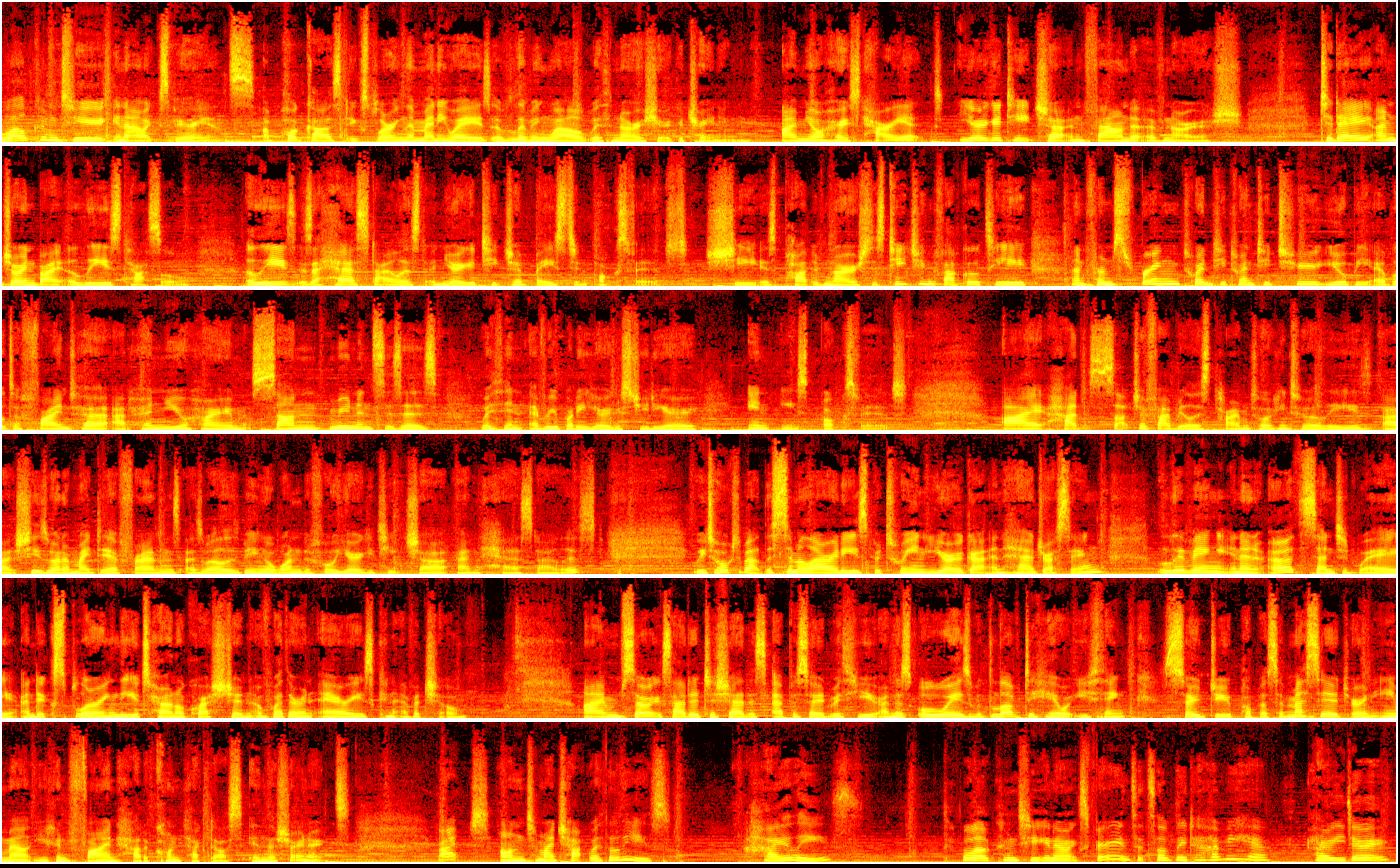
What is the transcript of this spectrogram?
Welcome to In Our Experience, a podcast exploring the many ways of living well with Nourish Yoga training. I'm your host, Harriet, yoga teacher and founder of Nourish. Today, I'm joined by Elise Tassel. Elise is a hairstylist and yoga teacher based in Oxford. She is part of Nourish's teaching faculty, and from spring 2022, you'll be able to find her at her new home, Sun, Moon and Scissors, within Everybody Yoga Studio in East Oxford. I had such a fabulous time talking to Elise. Uh, she's one of my dear friends, as well as being a wonderful yoga teacher and hairstylist. We talked about the similarities between yoga and hairdressing, living in an earth centered way, and exploring the eternal question of whether an Aries can ever chill. I'm so excited to share this episode with you, and as always, would love to hear what you think. So do pop us a message or an email. You can find how to contact us in the show notes. Right, on to my chat with Elise. Hi, Elise. Welcome to In Our Experience. It's lovely to have you here. How are you doing?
